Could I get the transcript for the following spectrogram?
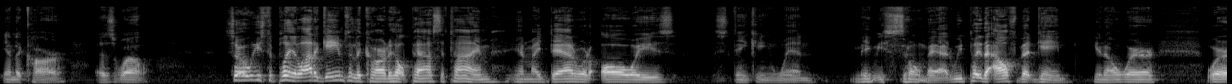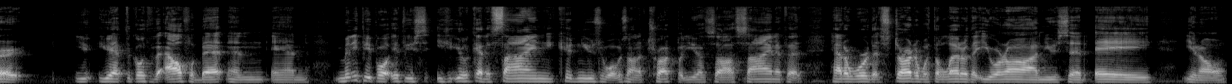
in the car as well. So we used to play a lot of games in the car to help pass the time. And my dad would always stinking win. Made me so mad. We'd play the alphabet game, you know, where where you, you have to go through the alphabet and and many people if you if you look at a sign you couldn't use what was on a truck but you saw a sign if it had a word that started with the letter that you were on you said a you know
